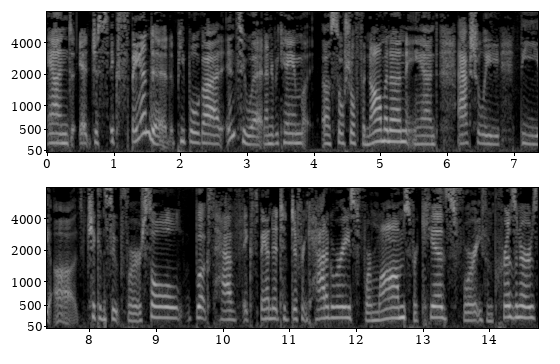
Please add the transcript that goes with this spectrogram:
And it just expanded. People got into it and it became a social phenomenon. And actually, the uh, Chicken Soup for Soul books have expanded to different categories for moms, for kids, for even prisoners.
